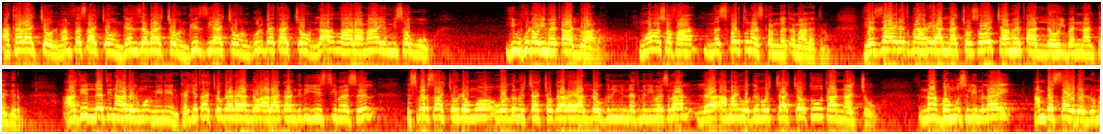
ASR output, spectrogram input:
አካላቸውን መንፈሳቸውን ገንዘባቸውን ጊዜያቸውን ጉልበታቸውን ለአላህ አላማ የሚሰዉ ሁነው ይመጣሉ አለ። ሙዋሶፋ መስፈርቱን አስቀመጠ ማለት ነው። የዛ አይነት ባህሪ ያላቸው ሰዎች አመጣለሁኝ በእናንተ ግር አዚለቲን አለል ሙእሚኒን ከጌታቸው ጋር ያለው አላቃ እንግዲህ ይህ ሲመስል እስበርሳቸው ደግሞ ወገኖቻቸው ጋር ያለው ግንኙነት ምን ይመስላል? ለአማኝ ወገኖቻቸው ትሁታን ናቸው። እና በሙስሊም ላይ አንበሳ አይደሉም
